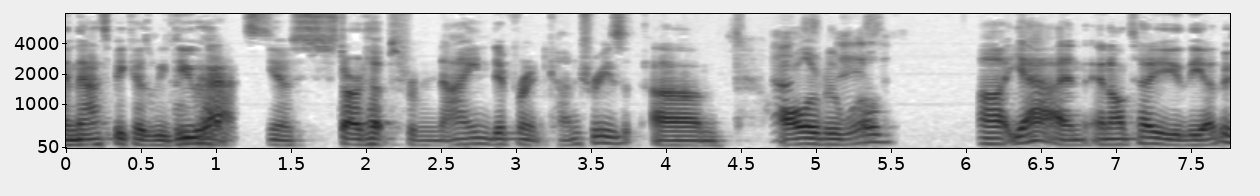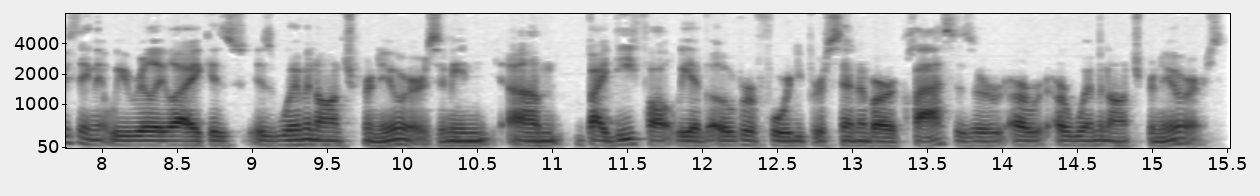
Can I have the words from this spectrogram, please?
and that's because we do Congrats. have you know startups from nine different countries um, all over amazing. the world. Uh, yeah, and, and I'll tell you the other thing that we really like is is women entrepreneurs. I mean, um, by default, we have over forty percent of our classes are, are, are women entrepreneurs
